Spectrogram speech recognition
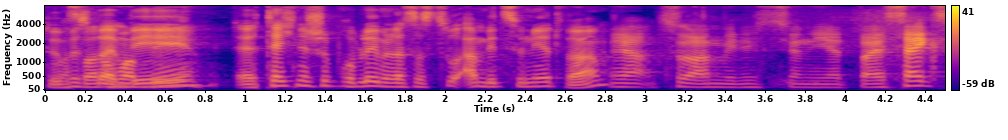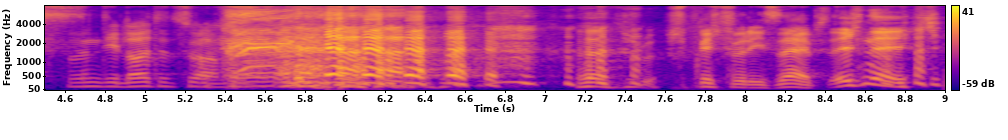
Du Was bist bei B. B? Äh, technische Probleme, dass das zu ambitioniert war. Ja, zu ambitioniert. Bei Sex sind die Leute zu ambitioniert. Sprich für dich selbst, ich nicht.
